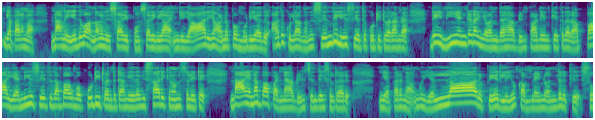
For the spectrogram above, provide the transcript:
இங்கே பாருங்கள் நாங்கள் எதுவாக இருந்தாலும் விசாரிப்போம். சரிங்களா? இங்கே யாரையும் அனுப்ப முடியாது. அதுக்குள்ளே அங்கே வந்து செந்திலையே சேர்த்து கூட்டிகிட்டு வராங்க. டேய் நீ எங்கடா இங்கே வந்த? அப்படின்னு பாண்டியன் கேட்குறாரு அப்பா என்னையும் சேர்த்து தான்ப்பா அவங்க கூட்டிகிட்டு வந்துட்டாங்க. எதை விசாரிக்கணும்னு சொல்லிட்டு. நான் என்னப்பா பண்ணேன்? அப்படின்னு செந்தில் சொல்கிறாரு இங்கே பாருங்கள் உங்கள் எல்லார் பேர்லேயும் கம்ப்ளைண்ட் வந்திருக்கு. ஸோ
